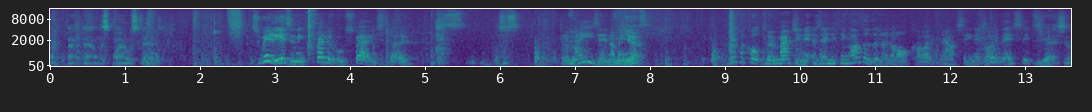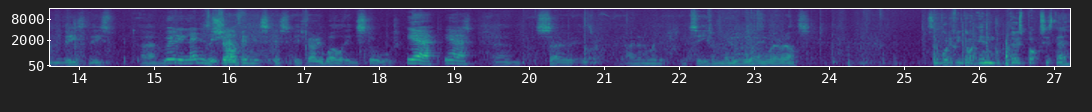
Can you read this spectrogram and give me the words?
Right, back down the spiral stairs. This really is an incredible space, though. It's just amazing. I mean, Yeah. it's difficult to imagine it as anything other than an archive now, seeing it like this. It's Yes, and these these um, really lends the itself. shelving is, is, is very well installed. Yeah, yeah. Um, so it's, I don't know whether it's even movable anywhere else. So what have you got in those boxes there?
